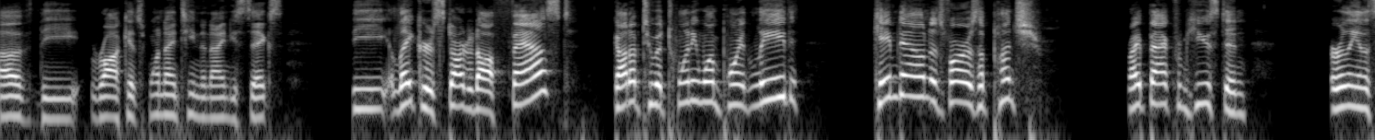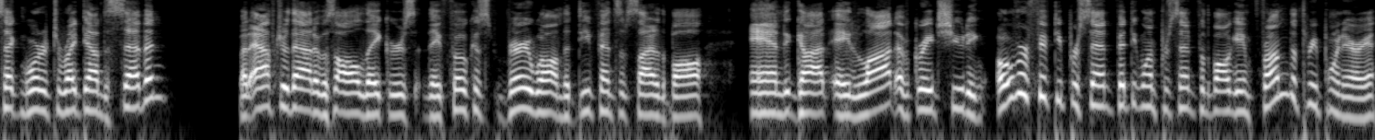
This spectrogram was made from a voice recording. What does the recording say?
of the Rockets 119 to 96. The Lakers started off fast, got up to a 21 point lead, came down as far as a punch right back from Houston early in the second quarter to right down to seven. But after that, it was all Lakers. They focused very well on the defensive side of the ball and got a lot of great shooting over 50%, 51% for the ball game from the three point area,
